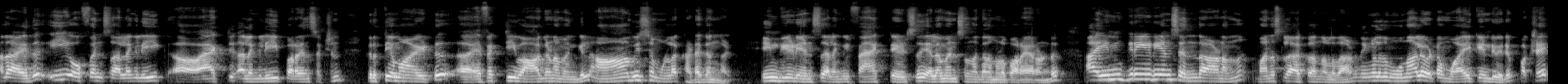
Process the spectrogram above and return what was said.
അതായത് ഈ ഒഫൻസ് അല്ലെങ്കിൽ ഈ ആക്ട് അല്ലെങ്കിൽ ഈ പറയുന്ന സെക്ഷൻ കൃത്യമായിട്ട് എഫക്റ്റീവ് ആകണമെങ്കിൽ ആവശ്യമുള്ള ഘടകങ്ങൾ. ഇൻഗ്രീഡിയൻസ് അല്ലെങ്കിൽ ഫാക്ടേഴ്സ് എലമെന്റ്സ് എന്നൊക്കെ നമ്മൾ പറയാറുണ്ട്. ആ ഇൻഗ്രീഡിയൻസ് എന്താണെന്ന് മനസ്സിലാക്കുക എന്നുള്ളതാണ്. നിങ്ങളിത് മൂന്നാൽ വട്ടം വായിക്കേണ്ടി വരും. പക്ഷേ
